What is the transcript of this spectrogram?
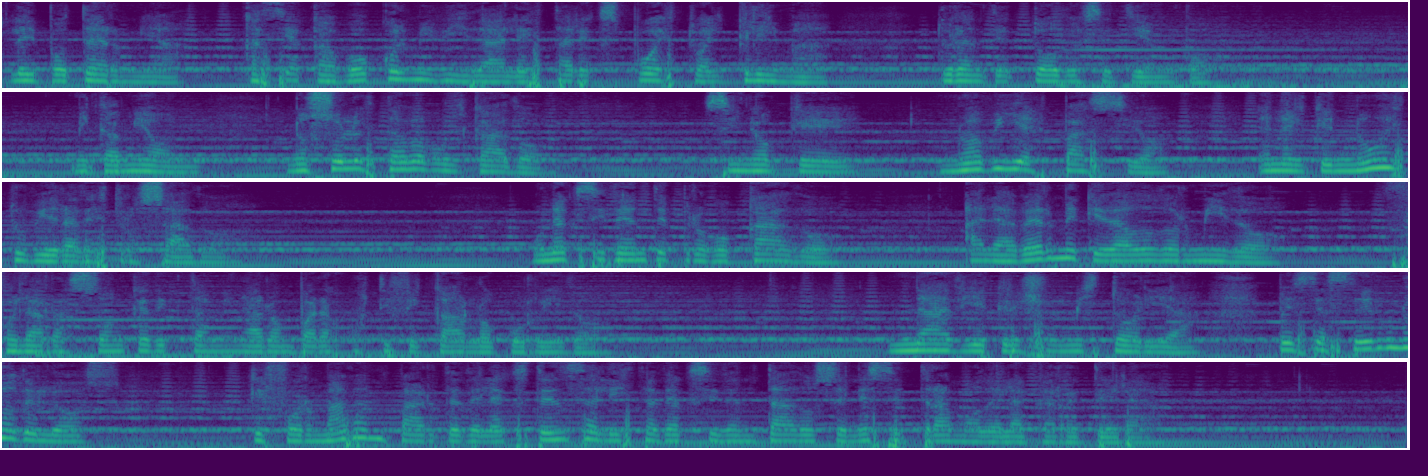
La hipotermia casi acabó con mi vida al estar expuesto al clima durante todo ese tiempo. Mi camión no solo estaba volcado, sino que no había espacio en el que no estuviera destrozado. Un accidente provocado al haberme quedado dormido fue la razón que dictaminaron para justificar lo ocurrido. Nadie creyó en mi historia, pese a ser uno de los que formaban parte de la extensa lista de accidentados en ese tramo de la carretera.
